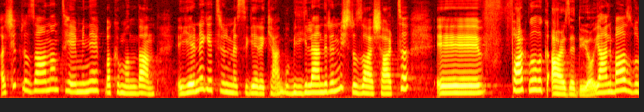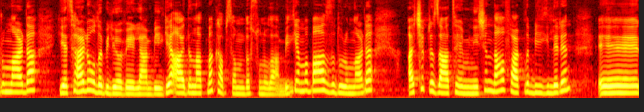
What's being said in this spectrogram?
açık rızanın temini bakımından e, yerine getirilmesi gereken bu bilgilendirilmiş rıza şartı e, farklılık arz ediyor. Yani bazı durumlarda yeterli olabiliyor verilen bilgi, aydınlatma kapsamında sunulan bilgi ama bazı durumlarda açık rıza temini için daha farklı bilgilerin e,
